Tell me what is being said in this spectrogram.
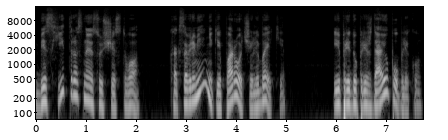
бесхитростное существо, как современники порочили Бекки. И предупреждаю публику,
